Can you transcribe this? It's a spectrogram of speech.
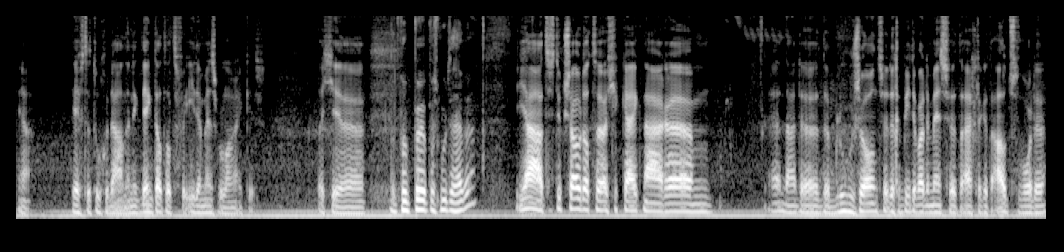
ja. Die heeft ertoe gedaan. En ik denk dat dat voor ieder mens belangrijk is. Dat, je, dat we een purpose moeten hebben? Ja, het is natuurlijk zo dat als je kijkt naar, um, naar de, de blue zones, de gebieden waar de mensen het eigenlijk het oudst worden.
